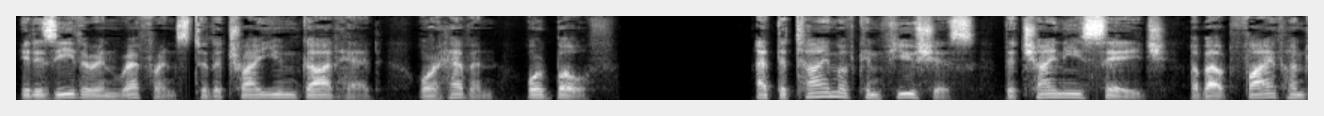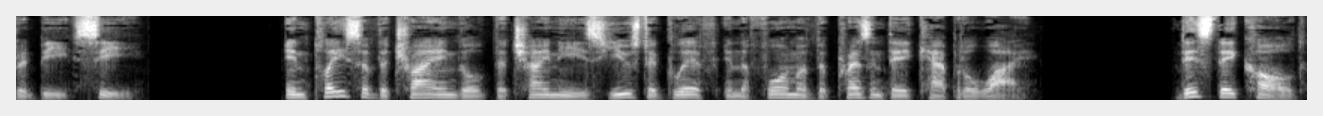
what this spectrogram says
it is either in reference to the triune Godhead, or heaven, or both. At the time of Confucius, the Chinese sage, about 500 BC, in place of the triangle the Chinese used a glyph in the form of the present-day capital Y. This they called,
